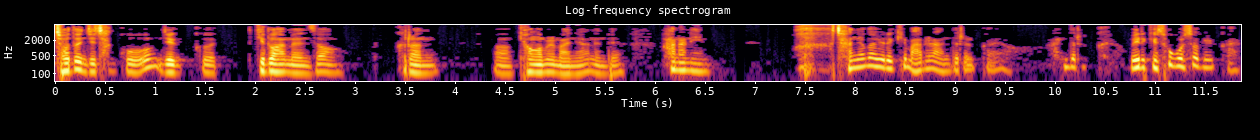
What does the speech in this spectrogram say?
저도 이제 자꾸 이제 그 기도하면서 그런 어, 경험을 많이 하는데 하나님 하, 자녀가 왜 이렇게 말을 안 들을까요? 안 들을까요? 왜 이렇게 속을 썩일까요?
